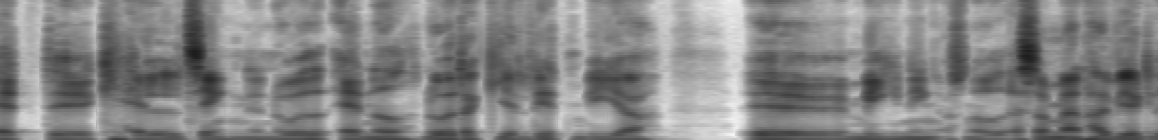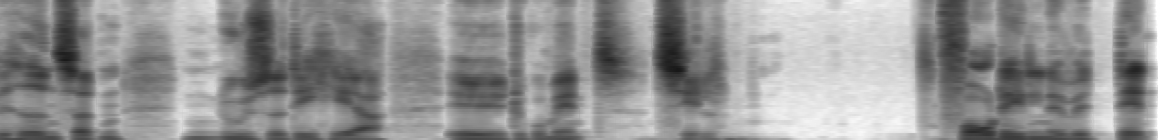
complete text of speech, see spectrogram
at øh, kalde tingene noget andet, noget der giver lidt mere øh, mening og sådan noget. Altså man har i virkeligheden sådan nusset det her øh, dokument til. Fordelene ved den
